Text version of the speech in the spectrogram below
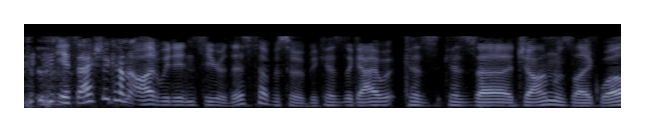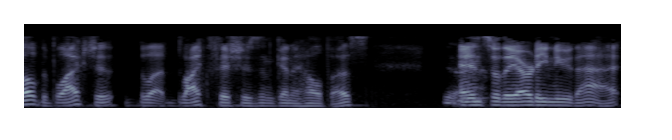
It's actually kind of odd we didn't see her this episode because the guy because because uh, Jon was like, well, the black shi- bla- blackfish isn't going to help us, Yeah. and so they already knew that.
